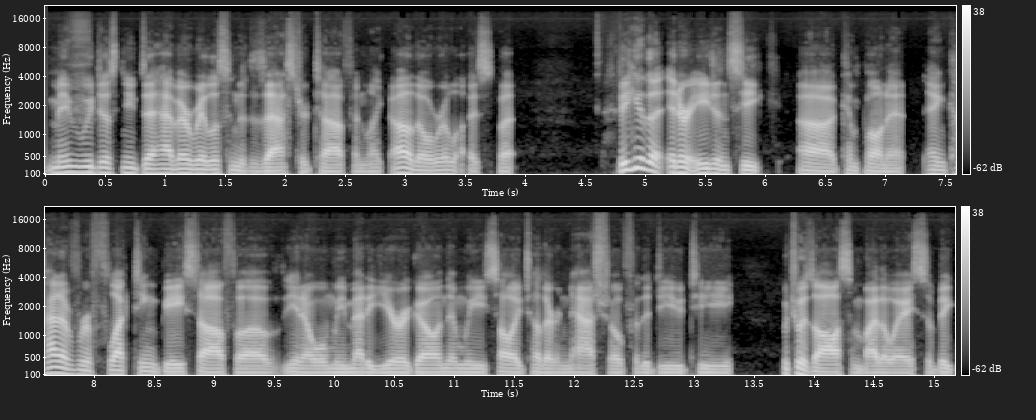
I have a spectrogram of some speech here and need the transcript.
maybe we just need to have everybody listen to Disaster Tough and like, oh, they'll realize. But speaking of the interagency uh, component and kind of reflecting based off of you know when we met a year ago and then we saw each other in Nashville for the DUT, which was awesome by the way. So big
